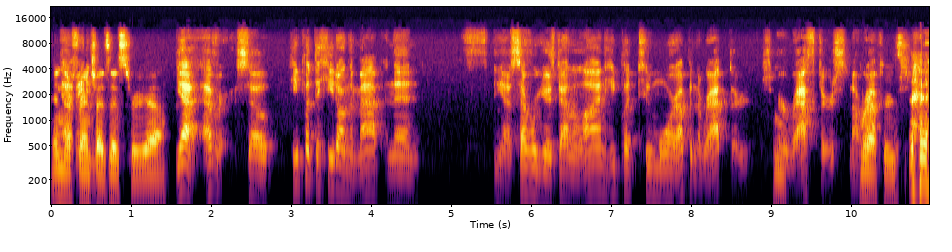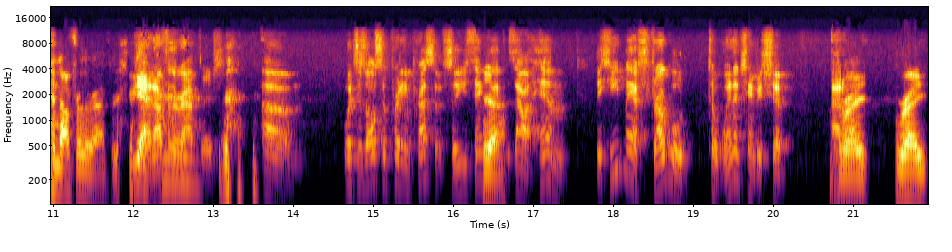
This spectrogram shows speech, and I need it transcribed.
In their franchise history, yeah. Yeah, ever. So he put the Heat on the map, and then you know several years down the line, he put two more up in the Raptors or Rafters, not Raptors. Raptors. Not for the Raptors. yeah, not for the Raptors. um, which is also pretty impressive. So you think Yeah. like without him, the Heat may have struggled to win a championship at right. Right.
